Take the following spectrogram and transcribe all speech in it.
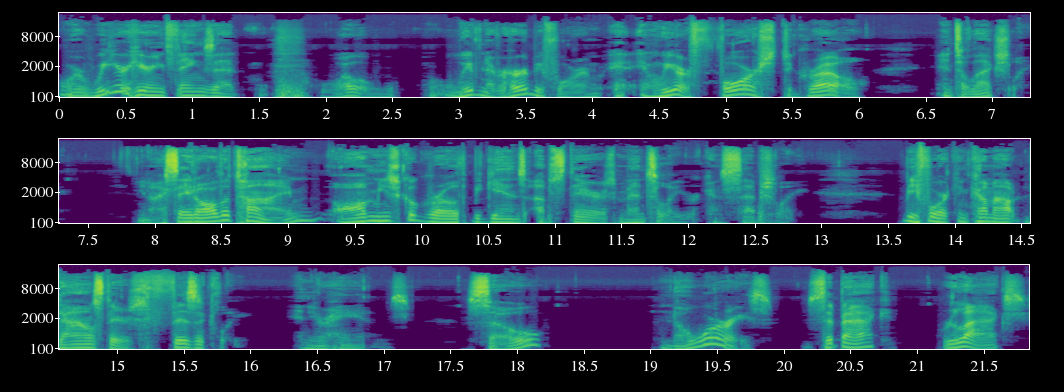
where we are hearing things that, whoa, we've never heard before. And, we are forced to grow intellectually. You know, I say it all the time all musical growth begins upstairs mentally or conceptually before it can come out downstairs physically in your hands. So, no worries. Sit back, relax,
